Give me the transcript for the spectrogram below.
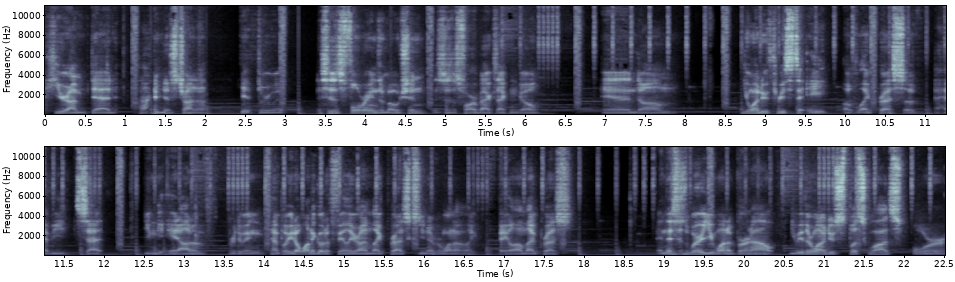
here I'm dead. I'm just trying to get through it. This is full range of motion. This is as far back as I can go. And um, you want to do three sets to eight of leg press, of a heavy set you can get eight out of for doing tempo. You don't want to go to failure on leg press because you never want to like fail on leg press. And this is where you want to burn out. You either want to do split squats or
